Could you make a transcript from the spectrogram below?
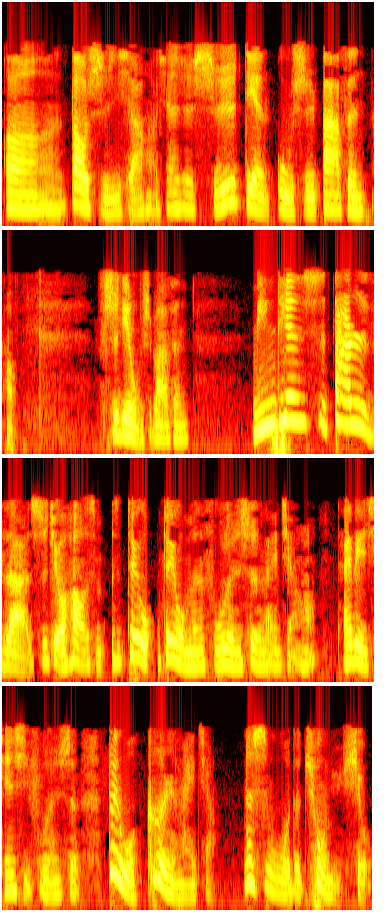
呃，报时一下哈，现在是十点五十八分，好，十点五十八分。明天是大日子啊，十九号什么？对我对我们福伦社来讲哈。台北千禧扶轮社，对我个人来讲，那是我的处女秀。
